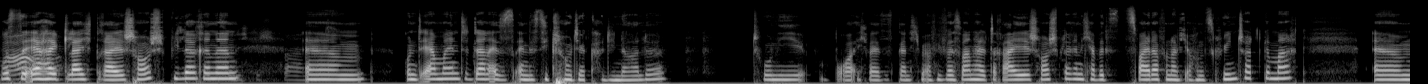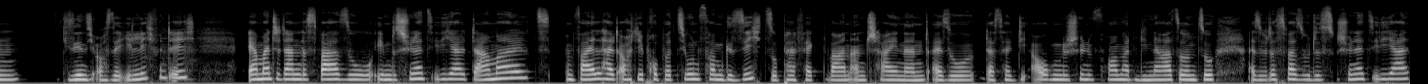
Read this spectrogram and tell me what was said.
wusste wow. er halt gleich drei Schauspielerinnen. Ähm, und er meinte dann, also es eine ist die Claudia Cardinale, Toni, boah, ich weiß es gar nicht mehr. Auf jeden Fall, es waren halt drei Schauspielerinnen. Ich habe jetzt zwei davon, habe ich auch einen Screenshot gemacht. Ähm, die sehen sich auch sehr ähnlich, finde ich. Er meinte dann, das war so eben das Schönheitsideal damals, weil halt auch die Proportionen vom Gesicht so perfekt waren anscheinend. Also, dass halt die Augen eine schöne Form hatten, die Nase und so. Also, das war so das Schönheitsideal.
